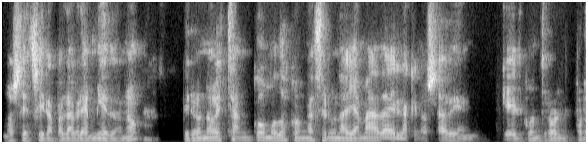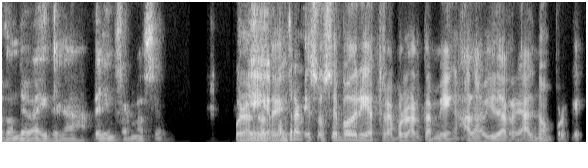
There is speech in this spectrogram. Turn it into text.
no sé si la palabra es miedo, ¿no? Pero no están cómodos con hacer una llamada en la que no saben que el control por dónde va a ir de la, de la información. Bueno, eh, entonces eso se podría extrapolar también a la vida real, ¿no? Porque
